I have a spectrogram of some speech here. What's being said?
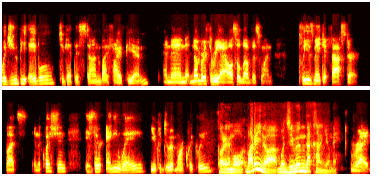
would you be able to get this done by 5 p.m.? And then number three, I also love this one. Please make it faster. But in the question, is there any way you could do it more quickly? これね、もう悪いのはもう自分だ感よね。Right.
